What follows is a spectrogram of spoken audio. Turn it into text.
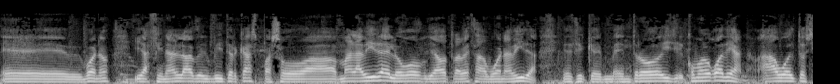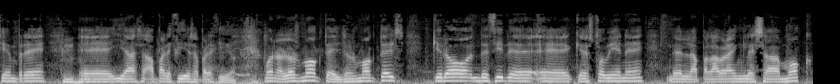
eh, bueno, y al final la bitter cash pasó a mala vida y luego ya otra vez a buena vida. Es decir, que entró y, como el guadiana, ha vuelto siempre eh, y ha aparecido y desaparecido. Bueno, los mocktails, los mocktails, quiero decir eh, eh, que esto viene de la palabra inglesa mock,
